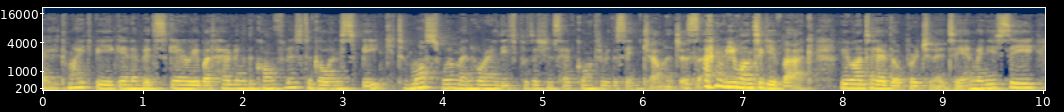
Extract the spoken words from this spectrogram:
it might be again a bit scary, but having the confidence to go and speak to most women who are in these positions have gone through the same challenges, and we want to give back. We want to have the opportunity, and when you see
